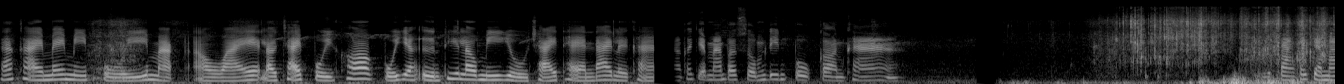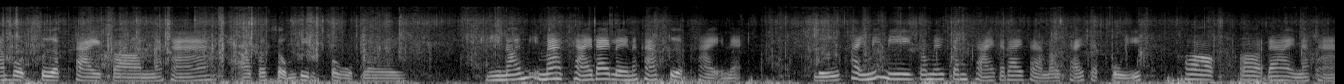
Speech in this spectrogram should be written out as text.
ถ้าใครไม่มีปุ๋ยหมักเอาไว้ เราใช้ปุ๋ยคอกปุ๋ยอย่างอื่นที่เรามีอยู่ใช้แทนได้เลยค่ะ ก็จะมาผสมดินปลูกก่อนค่ะ ปางก็จะมาบดเปลือกไข่ก่อนนะคะ เอาผสมดินปลูกเลย มีน้อยมีมากใช้ได้เลยนะคะ เปลือกไข่เนี่ยหรือใครไม่มีก็ไม่จำใช้ก็ได้ค่ะ เราใช้แต่ปุ๋ยคอกก็ได้นะคะ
